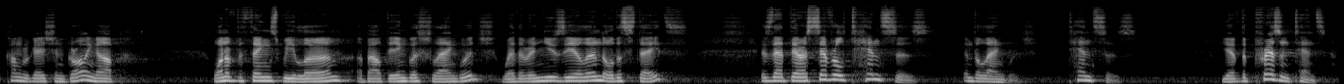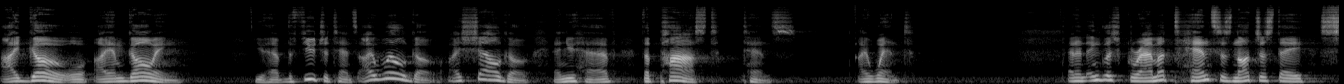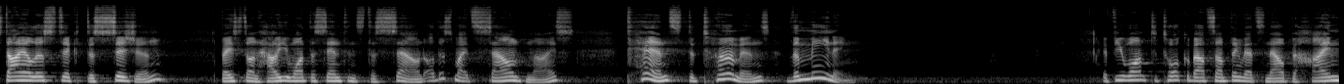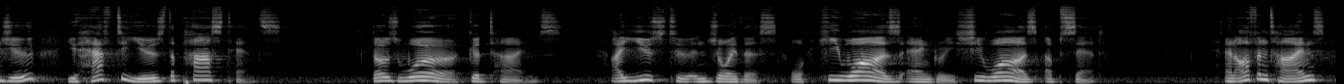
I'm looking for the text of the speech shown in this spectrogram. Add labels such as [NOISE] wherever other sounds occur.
Congregation, growing up, one of the things we learn about the English language, whether in New Zealand or the States, is that there are several tenses in the language. Tenses. You have the present tense, I go or I am going. You have the future tense, I will go, I shall go. And you have the past tense, I went. And in English grammar, tense is not just a stylistic decision based on how you want the sentence to sound. Oh, this might sound nice. Tense determines the meaning. If you want to talk about something that's now behind you, you have to use the past tense. Those were good times. I used to enjoy this. Or he was angry. She was upset. And oftentimes,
